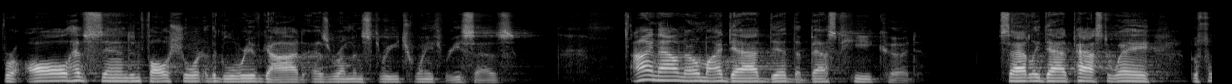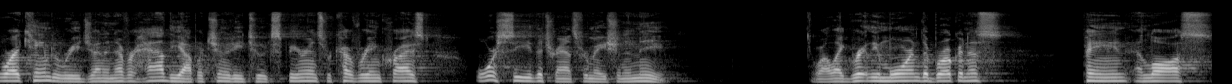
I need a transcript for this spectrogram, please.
For all have sinned and fall short of the glory of God, as Romans 3:23 says. I now know my dad did the best he could. Sadly, dad passed away before I came to Regen and never had the opportunity to experience recovery in Christ or see the transformation in me. While I greatly mourned the brokenness, pain, and loss,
